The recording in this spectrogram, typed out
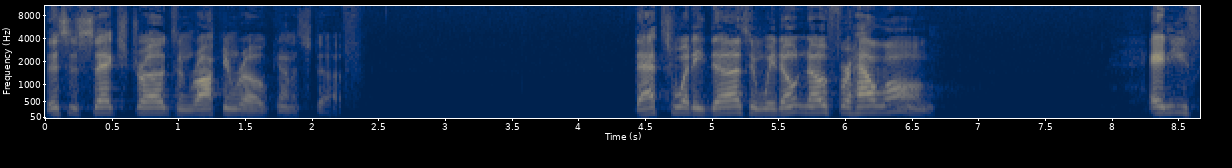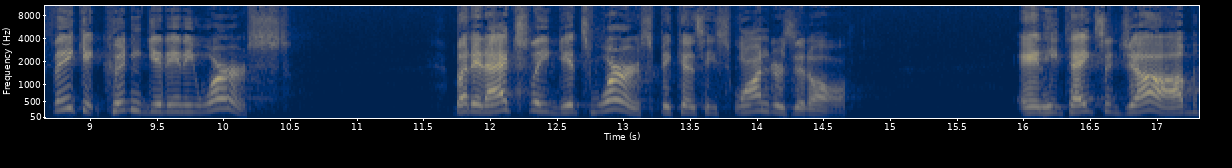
This is sex, drugs, and rock and roll kind of stuff. That's what he does, and we don't know for how long. And you think it couldn't get any worse. But it actually gets worse because he squanders it all and he takes a job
